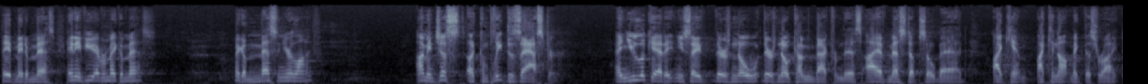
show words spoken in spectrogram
They had made a mess. Any of you ever make a mess? Make a mess in your life? I mean, just a complete disaster. And you look at it and you say, there's no, there's no coming back from this. I have messed up so bad. I, can't, I cannot make this right.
